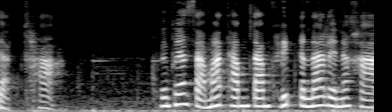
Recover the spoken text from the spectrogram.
จัด ค่ะ เพื่อนๆสามารถทำตามคลิปกันได้เลยนะคะ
